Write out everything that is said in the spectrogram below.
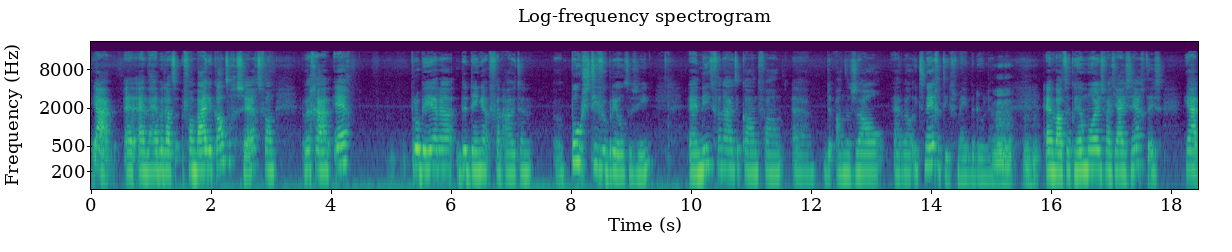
ja, en, en we hebben dat van beide kanten gezegd: van we gaan echt proberen de dingen vanuit een positieve bril te zien. En niet vanuit de kant van uh, de ander zal er wel iets negatiefs mee bedoelen. Mhm, mhm. En wat ook heel mooi is wat jij zegt, is ja,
